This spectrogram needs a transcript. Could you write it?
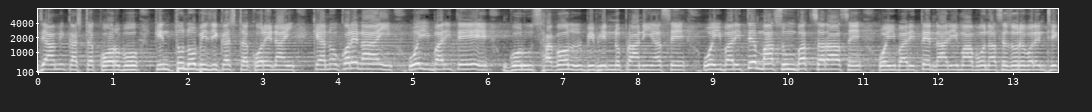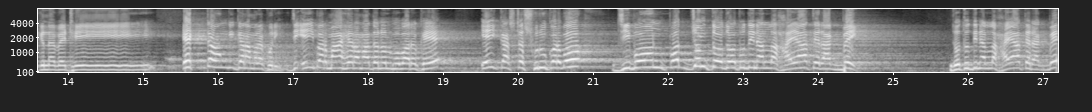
যে আমি কাজটা করব, কিন্তু নবীজি কাজটা করে নাই। কেন করে নাই? ওই বাড়িতে গরু, ছাগল, বিভিন্ন প্রাণী আছে, ওই বাড়িতে মাসুম বাচ্চারা আছে, ওই বাড়িতে নারী মা বোন আছে, জোরে বলেন ঠিক না বেঠি? একটা অঙ্গীকার আমরা করি যে এইবার মাহে রমাদানুল মোবারকে এই কাজটা শুরু করব, জীবন পর্যন্ত যতদিন আল্লাহ হায়াতে রাখবে। যতদিন আল্লাহ হায়াতে রাখবে,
